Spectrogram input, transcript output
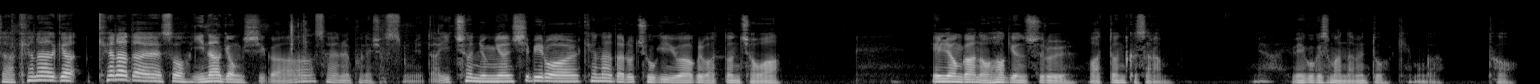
자, 캐나다, 캐나다에서 이나경 씨가 사연을 보내셨습니다. 2006년 11월 캐나다로 조기 유학을 왔던 저와 1년간 어학연수를 왔던 그 사람. 야, 외국에서 만나면 또 이렇게 뭔가 더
